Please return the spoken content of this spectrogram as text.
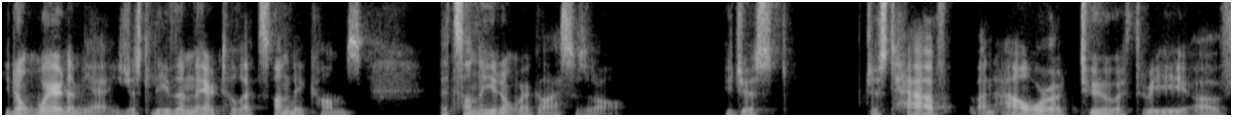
you don't wear them yet. You just leave them there till that Sunday comes. That Sunday you don't wear glasses at all. You just just have an hour or two or three of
